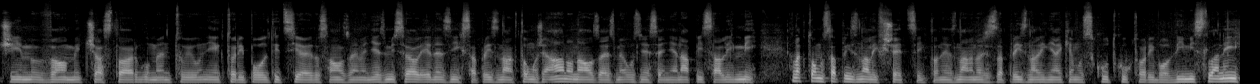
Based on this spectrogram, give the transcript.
čím veľmi často argument argumentujú niektorí politici a je to samozrejme nezmysel. Jeden z nich sa priznal k tomu, že áno, naozaj sme uznesenie napísali my. Ale k tomu sa priznali všetci. To neznamená, že sa priznali k nejakému skutku, ktorý bol vymyslený. E,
